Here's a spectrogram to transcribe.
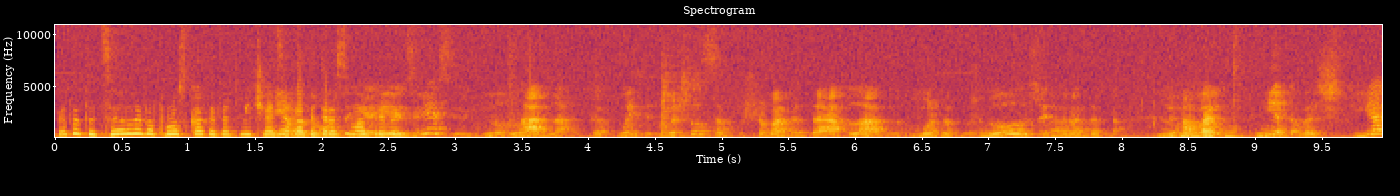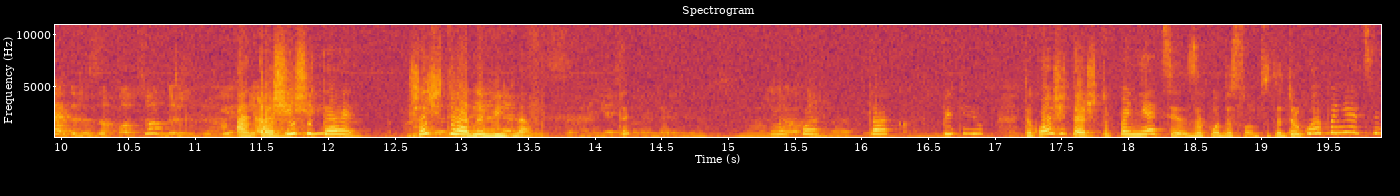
Это, это целый вопрос, как это отмечается, Не, как это что я- я рассматривается. извиняюсь, ну ладно, как вы, вышел са- шаббат, это ладно, можно продолжить, тра-та-та. Ну, А валь- нет, а вальшкия, это же заход сон, даже... А я- Раши считает, значит, одно видно. Есть Ты- календарь написано, Ну, да, да, так, бедюк. Так он считает, что понятие захода солнца это другое понятие.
